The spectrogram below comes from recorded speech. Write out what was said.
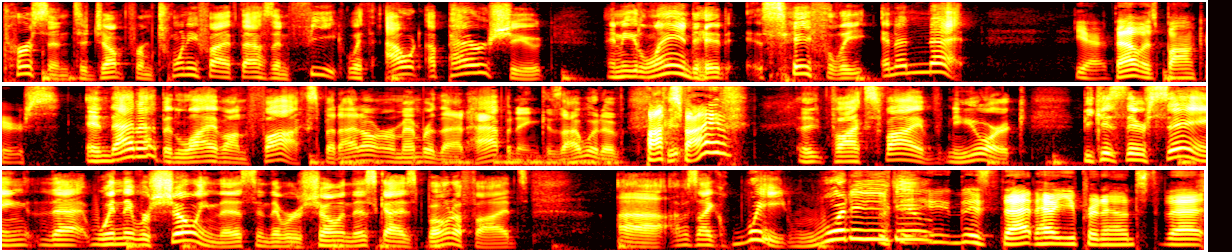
person to jump from 25,000 feet without a parachute, and he landed safely in a net. Yeah, that was bonkers. And that happened live on Fox, but I don't remember that happening because I would have. Fox 5? uh, Fox 5 New York because they're saying that when they were showing this and they were showing this guy's bona fides, uh, I was like, wait, what did he do? Is that how you pronounced that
